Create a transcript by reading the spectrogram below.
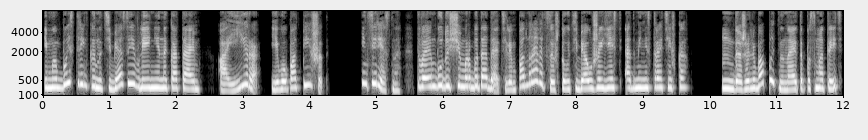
и мы быстренько на тебя заявление накатаем, а Ира его подпишет. Интересно, твоим будущим работодателям понравится, что у тебя уже есть административка? Даже любопытно на это посмотреть,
